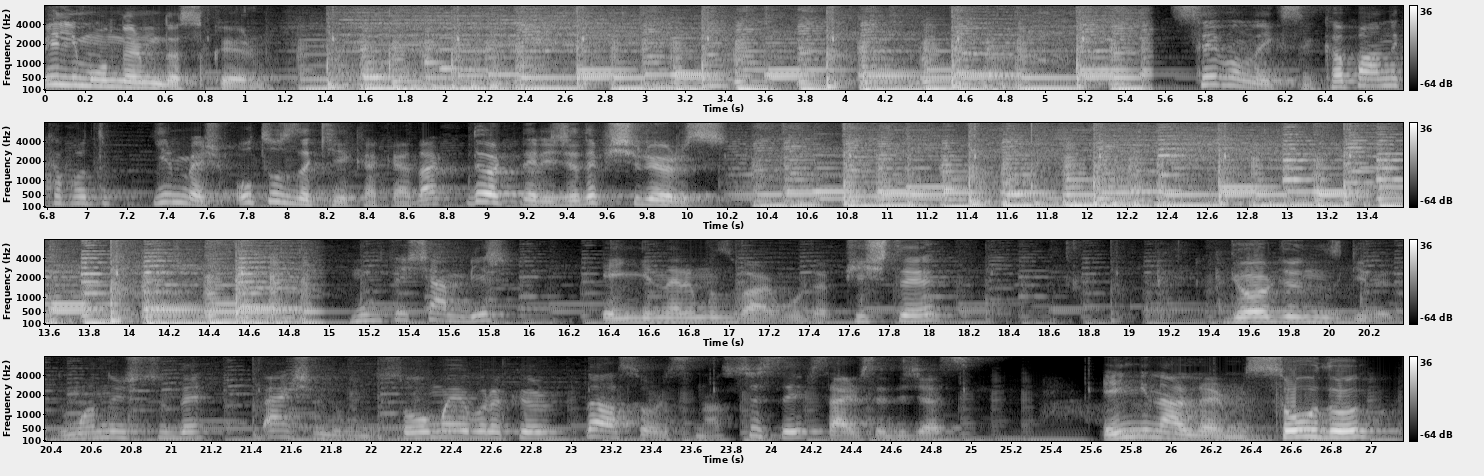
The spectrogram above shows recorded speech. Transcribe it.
Ve limonlarımı da sıkıyorum. Seven Lakes'in kapağını kapatıp 25-30 dakika kadar 4 derecede pişiriyoruz. Muhteşem bir enginarımız var burada pişti. Gördüğünüz gibi dumanı üstünde. Ben şimdi bunu soğumaya bırakıyorum. Daha sonrasında süsleyip servis edeceğiz. Enginarlarımız soğudu.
